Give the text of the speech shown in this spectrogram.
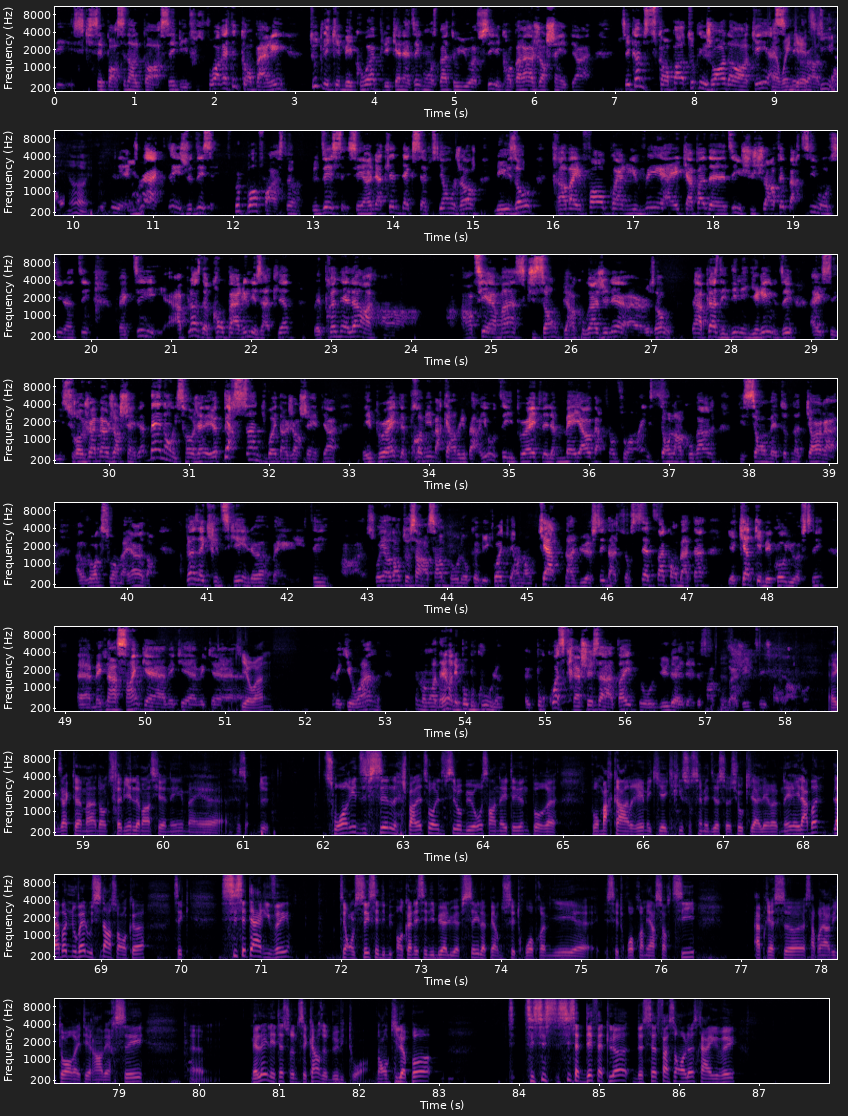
ce qui s'est passé dans le passé, il faut, faut arrêter de comparer tous les Québécois puis les Canadiens qui vont se battre au UFC, les comparer à Georges Saint-Pierre. C'est comme si tu compares tous les joueurs de hockey à À Wayne Gretzky. Ah ouais. Exact. Je veux dire, tu peux pas faire ça. Je veux dire, c'est un athlète d'exception, Georges. Les autres travaillent fort pour arriver à être capable de. Tu sais, je j'en fais partie moi aussi. Là, tu sais. fait que, tu sais, à place de comparer les athlètes, ben, prenez-le en- en- entièrement ce qu'ils sont, puis encouragez-les à eux autres. À la place de les dénigrer, vous dire, hey, il sera jamais un Georges Saint-Pierre. Ben non, il sera jamais. Il n'y a personne qui va être un Georges Saint-Pierre. Mais il peut être le premier Marc-André sais, il peut être le, le meilleur version de soi-même si on l'encourage, puis si on met tout notre cœur à, à vouloir qu'il soit meilleur. Donc, à place de critiquer, là, ben, euh, soyons donc tous ensemble pour nos Québécois qui en ont quatre dans l'UFC. Dans, sur 700 combattants, il y a quatre Québécois au UFC. Euh, maintenant, cinq euh, avec, euh, avec, euh, avec Johan. À un moment donné, on n'est pas beaucoup, là. Pourquoi se cracher sa tête au lieu de, de, de s'encourager? tu sais, Je comprends pas. Exactement. Donc, tu fais bien de le mentionner, mais euh, c'est ça. De- soirée difficile. Je parlais de soirée difficile au bureau. Ça en a été une pour, euh, pour Marc-André, mais qui a écrit sur ses médias sociaux qu'il allait revenir. Et la bonne, nouvelle aussi dans son cas, c'est que si c'était arrivé, on le sait, on connaît ses débuts à l'UFC. Il a perdu ses trois, premiers, euh, ses trois premières sorties. Après ça, sa première victoire a été renversée. Euh, mais là, il était sur une séquence de deux victoires. Donc, il n'a pas. Si, si cette défaite-là, de cette façon-là, serait arrivée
